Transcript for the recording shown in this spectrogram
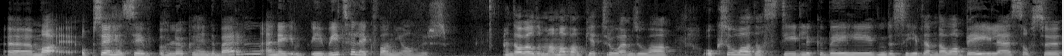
Eh, maar op zich is hij gelukkig in de bergen en hij, hij weet gelijk van niet anders. En dat wil de mama van Pietro hem zo wat, ook zo wat dat stedelijke bijgeven. Dus ze geeft hem dat wat bijles of ze,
